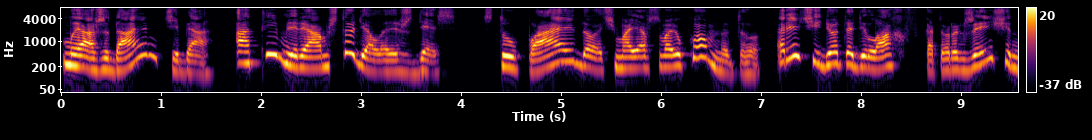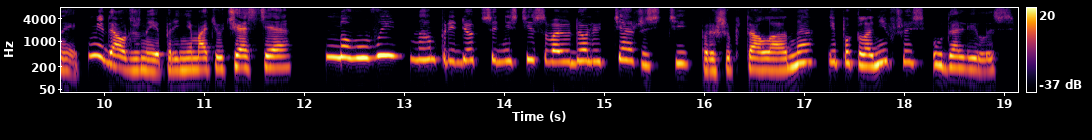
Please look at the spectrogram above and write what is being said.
Мы ожидаем тебя. А ты, Мириам, что делаешь здесь? Ступай, дочь моя, в свою комнату. Речь идет о делах, в которых женщины не должны принимать участие. «Но, увы, нам придется нести свою долю тяжести», — прошептала она и, поклонившись, удалилась.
